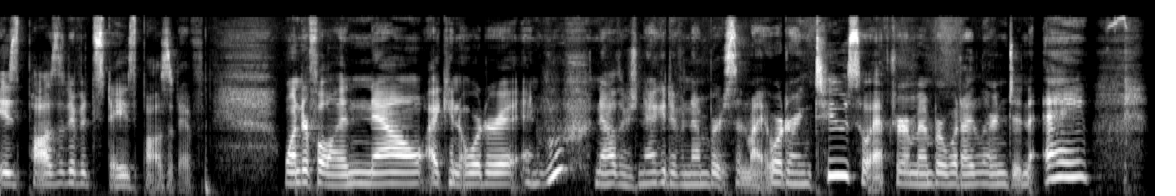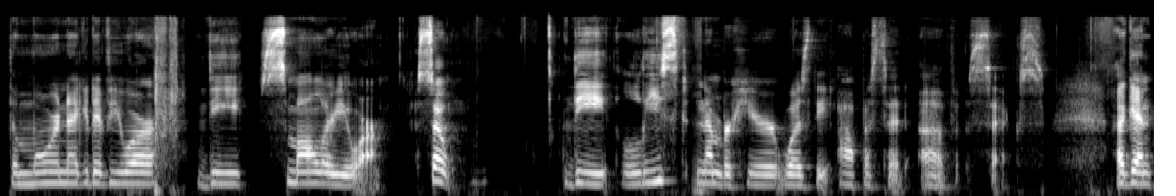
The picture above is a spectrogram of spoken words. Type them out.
is positive, it stays positive. Wonderful. And now I can order it. And whew, now there's negative numbers in my ordering too. So I have to remember what I learned in A. The more negative you are, the smaller you are. So the least number here was the opposite of 6. Again,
